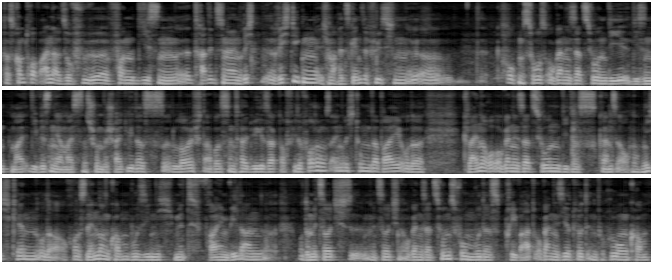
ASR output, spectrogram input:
Das kommt drauf an. Also von diesen äh, traditionellen richtigen, ich mache jetzt Gänsefüßchen, äh, Open Source Organisationen, die, die sind, die wissen ja meistens schon Bescheid, wie das läuft, aber es sind halt, wie gesagt, auch viele Forschungseinrichtungen dabei oder kleinere Organisationen, die das Ganze auch noch nicht kennen oder auch aus Ländern kommen, wo sie nicht mit freiem WLAN oder mit, solch, mit solchen Organisationsformen, wo das privat organisiert wird, in Berührung kommen.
